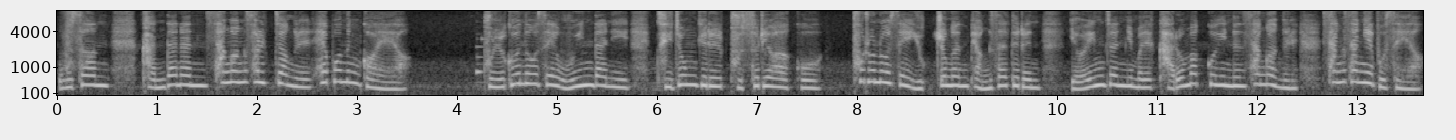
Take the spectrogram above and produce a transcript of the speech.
우선 간단한 상황 설정을 해보는 거예요. 붉은 옷의 우인단이 귀종기를 부수려 하고 푸른 옷의 육중한 병사들은 여행자님을 가로막고 있는 상황을 상상해 보세요.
